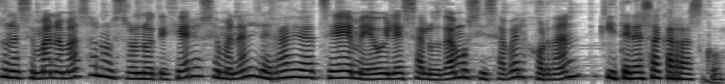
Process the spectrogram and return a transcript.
una semana más a nuestro noticiario semanal de Radio HM. Hoy les saludamos Isabel Jordán y Teresa Carrasco.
